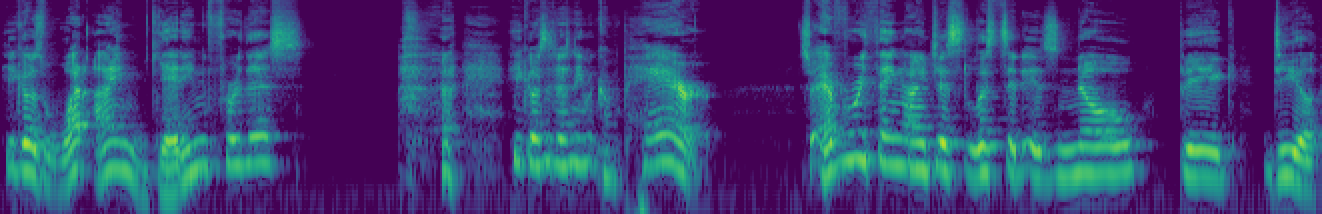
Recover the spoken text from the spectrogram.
He goes, What I'm getting for this he goes, it doesn't even compare. So everything I just listed is no big deal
